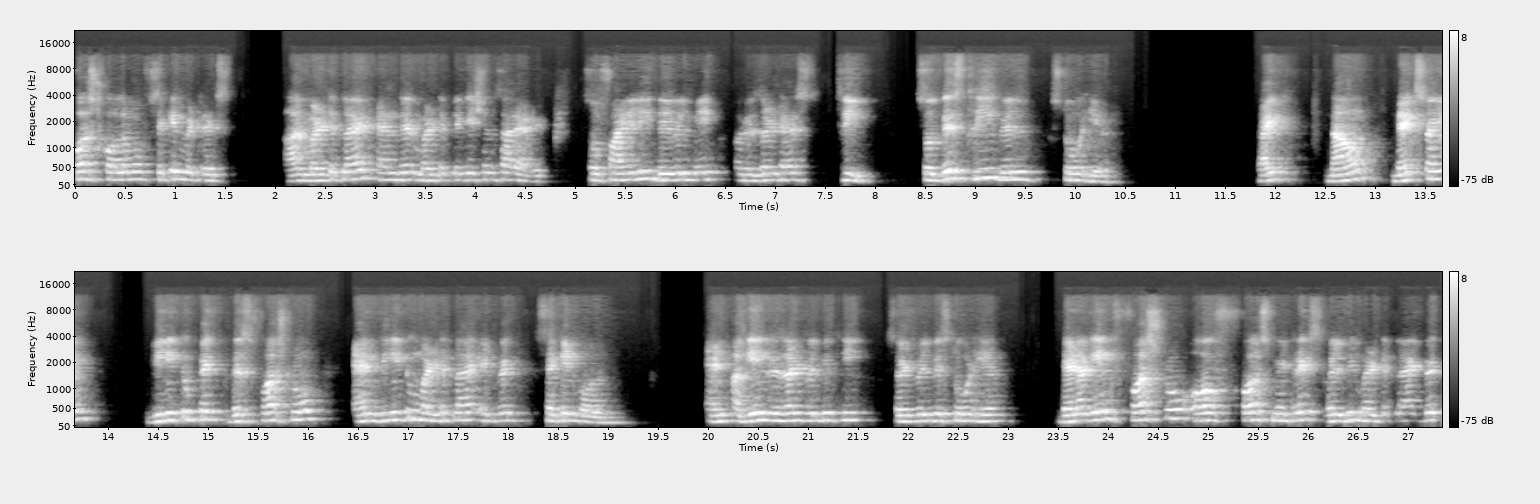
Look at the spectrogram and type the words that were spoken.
first column of second matrix are multiplied and their multiplications are added. So finally, they will make a result as 3. So this 3 will store here. Right? Now, next time, we need to pick this first row and we need to multiply it with second column. And again, result will be 3. So it will be stored here. Then again, first row of first matrix will be multiplied with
